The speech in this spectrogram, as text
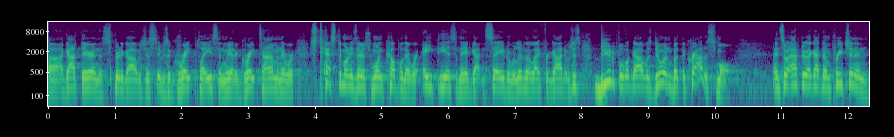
uh, I got there, and the Spirit of God was just, it was a great place. And we had a great time. And there were testimonies. There was one couple that were atheists, and they had gotten saved and were living their life for God. It was just beautiful what God was doing, but the crowd is small. And so after I got done preaching and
